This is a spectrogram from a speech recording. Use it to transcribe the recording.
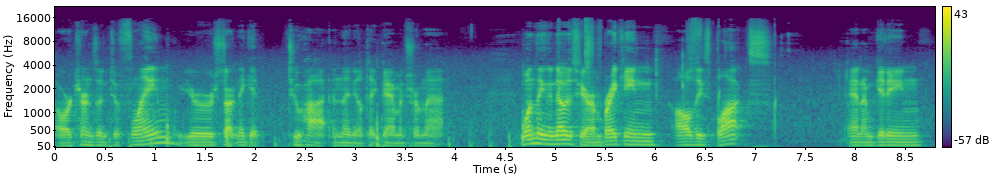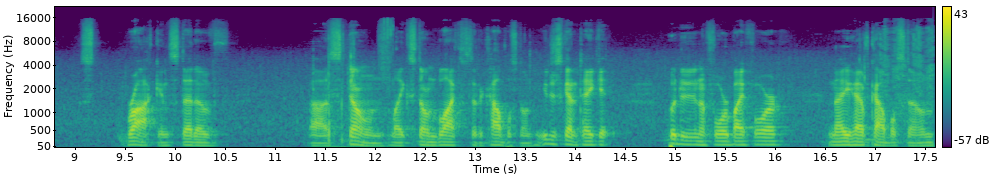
or turns into flame, you're starting to get too hot and then you'll take damage from that. One thing to notice here, I'm breaking all these blocks and I'm getting rock instead of uh, stone, like stone blocks instead of cobblestone. You just got to take it, put it in a 4x4, now you have cobblestone,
